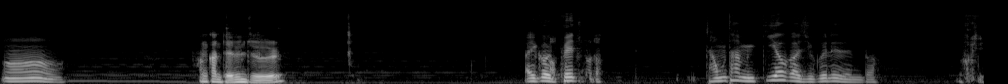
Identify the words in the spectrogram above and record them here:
어. 한 칸 되는 줄. 아, 이거 아, 배, 조작. 잘못하면 끼어가지고 그래야 된다. 여기.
